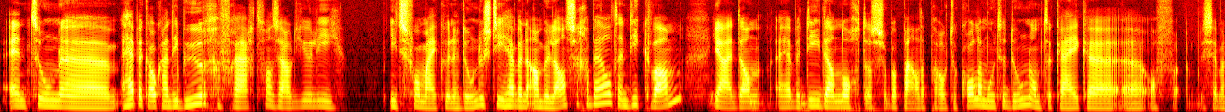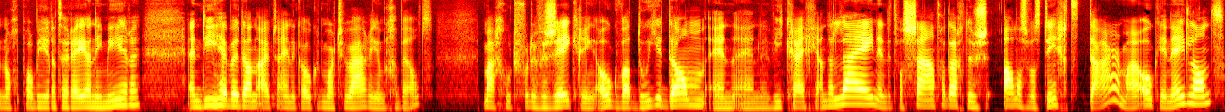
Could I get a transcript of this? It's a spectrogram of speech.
en toen uh, heb ik ook aan die buren gevraagd van zouden jullie iets voor mij kunnen doen. Dus die hebben een ambulance gebeld en die kwam. Ja, dan hebben die dan nog dus bepaalde protocollen moeten doen om te kijken uh, of ze hebben nog proberen te reanimeren. En die hebben dan uiteindelijk ook het mortuarium gebeld. Maar goed, voor de verzekering ook. Wat doe je dan? En, en wie krijg je aan de lijn? En het was zaterdag, dus alles was dicht daar, maar ook in Nederland.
